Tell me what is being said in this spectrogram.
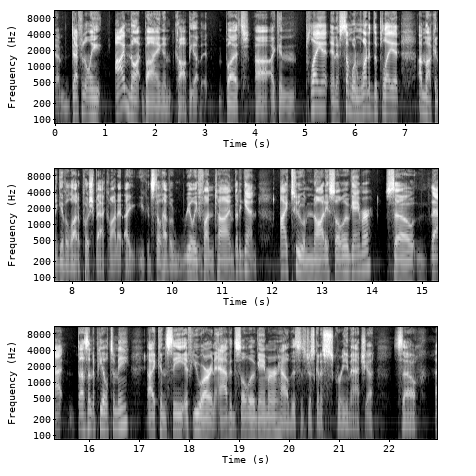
I'm definitely I'm not buying a copy of it, but uh, I can play it, and if someone wanted to play it, I'm not going to give a lot of pushback on it. I you can still have a really fun time, but again, I too am not a solo gamer, so that doesn't appeal to me. I can see if you are an avid solo gamer how this is just going to scream at you. So,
